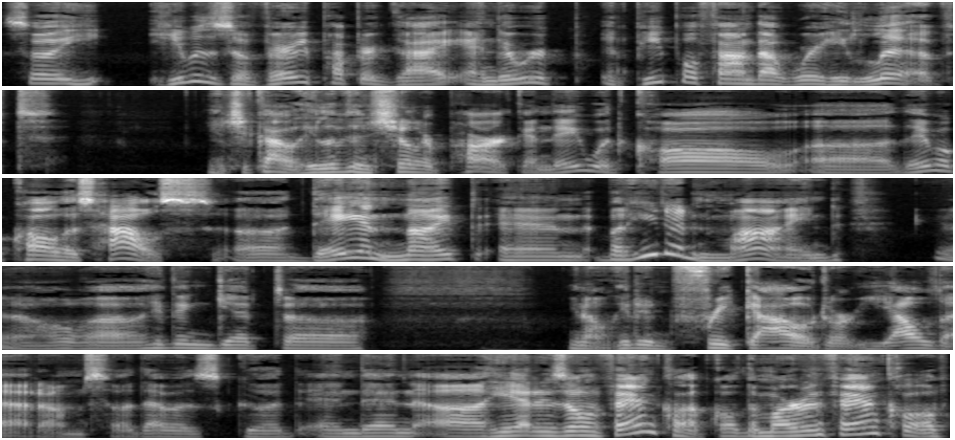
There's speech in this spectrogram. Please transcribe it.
so he he was a very popular guy, and there were and people found out where he lived in Chicago. He lived in Schiller Park, and they would call uh, they would call his house uh, day and night, and but he didn't mind. You know, uh, he didn't get uh, you know he didn't freak out or yelled at him, so that was good. And then uh, he had his own fan club called the Marvin Fan Club,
